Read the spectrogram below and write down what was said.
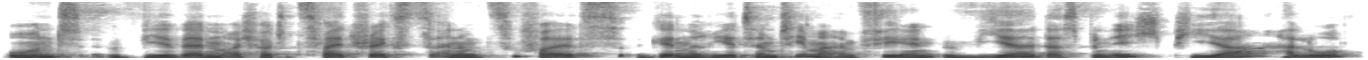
Und wir werden euch heute zwei Tracks zu einem zufallsgenerierten Thema empfehlen. Wir, das bin ich, Pia, hallo.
